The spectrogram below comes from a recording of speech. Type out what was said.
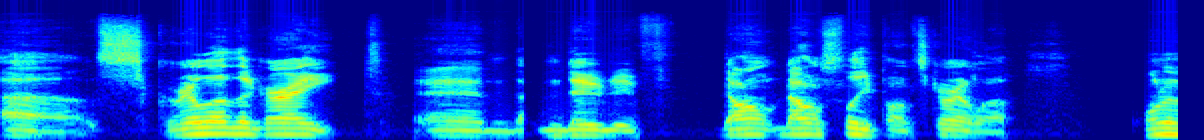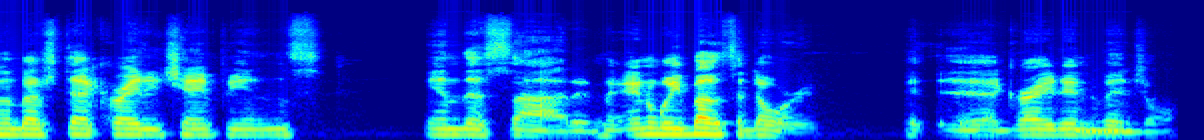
uh, Skrilla the Great, and dude, if don't don't sleep on Skrilla, one of the most decorated champions in this side, and, and we both adore him. A great individual.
